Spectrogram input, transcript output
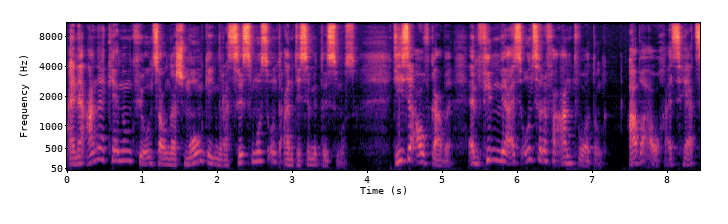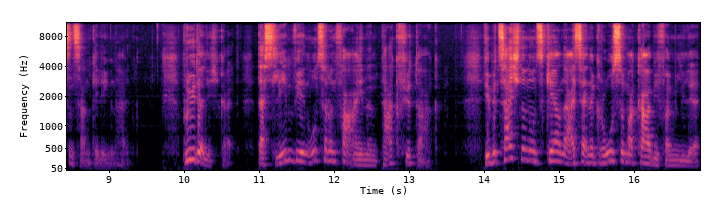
Eine Anerkennung für unser Engagement gegen Rassismus und Antisemitismus. Diese Aufgabe empfinden wir als unsere Verantwortung, aber auch als Herzensangelegenheit. Brüderlichkeit, das leben wir in unseren Vereinen Tag für Tag. Wir bezeichnen uns gerne als eine große Maccabi-Familie,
